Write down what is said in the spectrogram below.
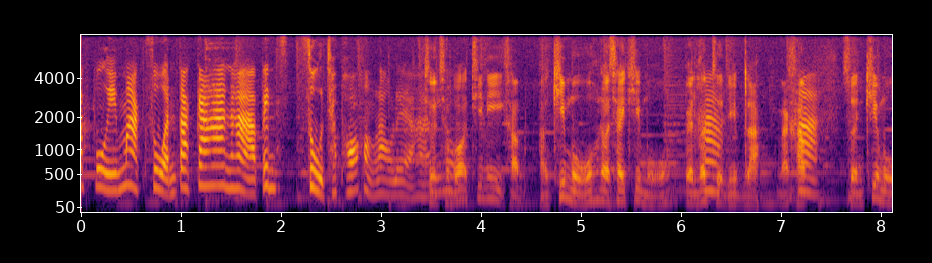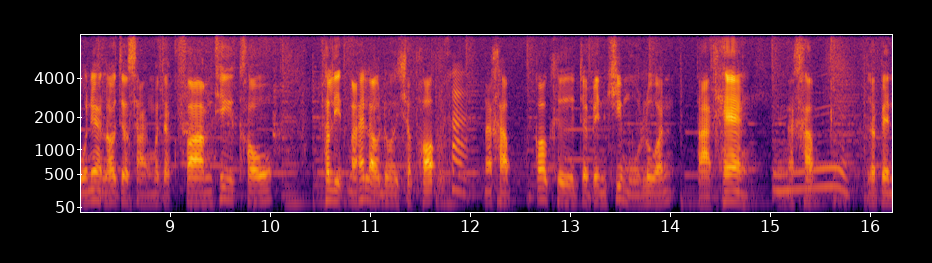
สำหรับปุ๋ยหมักสวนตะก้านค่ะเป็นสูตรเฉพาะของเราเลยเหรอคะสูตรเฉพาะที่นี่ครับอ่าขี้หมูเราใช้ขี้หมูเป็นวัตถุดิบหลักนะครับ ค่ะส่วนขี้หมูเนี่ยเราจะสั่งมาจากฟาร์มที่เขาผลิตมาให้เราโดยเฉพาะค่ะนะครับ ก็คือจะเป็นขี้หมูล้วนตากแห้งนะครับ อืมจะเป็น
